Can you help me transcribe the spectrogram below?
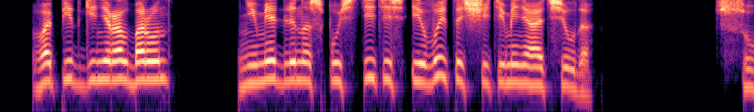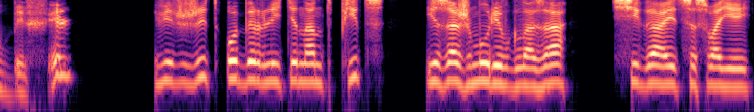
— вопит генерал-барон. «Немедленно спуститесь и вытащите меня отсюда!» «Цубефель!» — визжит обер-лейтенант Пиц и, зажмурив глаза, сигает со своей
